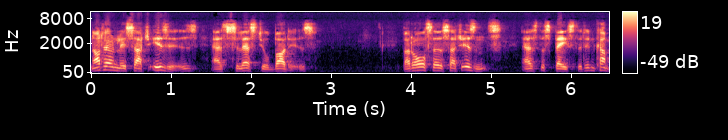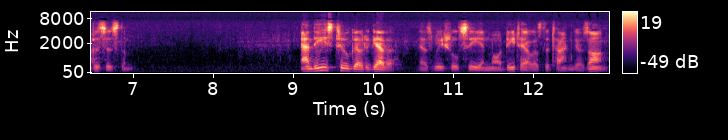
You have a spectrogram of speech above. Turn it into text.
not only such ises as celestial bodies, but also such isn'ts as the space that encompasses them. And these two go together, as we shall see in more detail as the time goes on.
